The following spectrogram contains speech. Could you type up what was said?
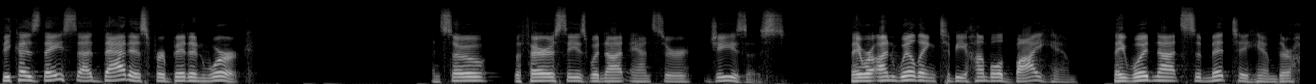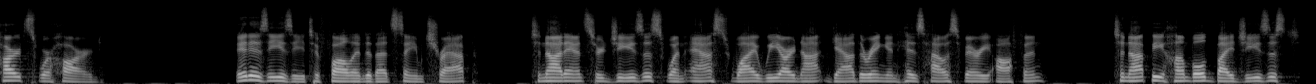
because they said that is forbidden work. And so the Pharisees would not answer Jesus. They were unwilling to be humbled by him. They would not submit to him. Their hearts were hard. It is easy to fall into that same trap, to not answer Jesus when asked why we are not gathering in his house very often, to not be humbled by Jesus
